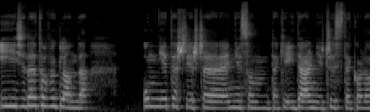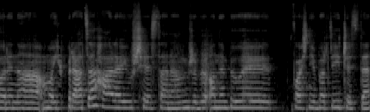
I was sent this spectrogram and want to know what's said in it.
I źle to wygląda. U mnie też jeszcze nie są takie idealnie czyste kolory na moich pracach, ale już się staram, żeby one były właśnie bardziej czyste.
